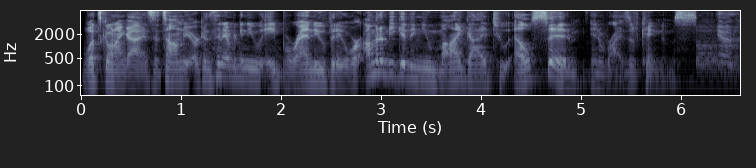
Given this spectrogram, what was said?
what's going on guys? It's omniarch and today i'm bringing you a brand new video where i'm going to be giving you my guide to el cid in rise of kingdoms. Yeah,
